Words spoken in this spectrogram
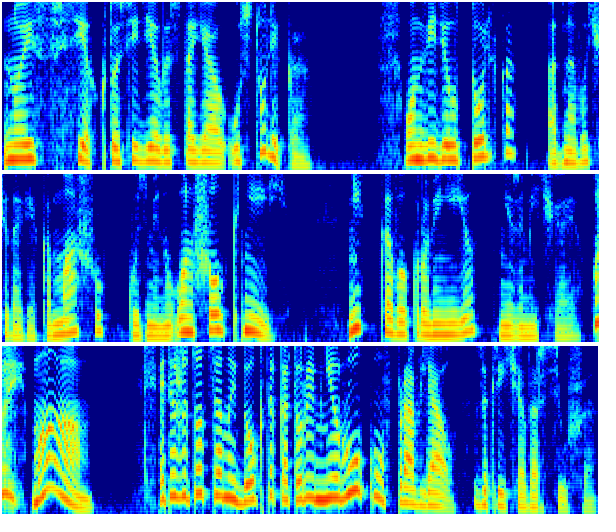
Но из всех, кто сидел и стоял у столика, он видел только одного человека — Машу Кузьмину. Он шел к ней, никого кроме нее не замечая. «Ой, мам, это же тот самый доктор, который мне руку вправлял!» — закричал Арсюша.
